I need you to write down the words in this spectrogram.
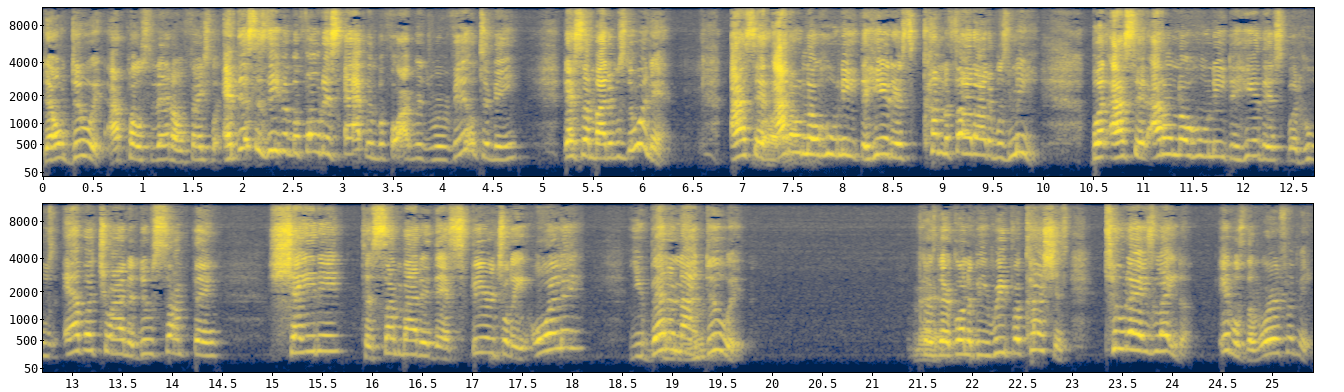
don't do it. I posted that on Facebook, and this is even before this happened. Before it was revealed to me that somebody was doing that. I said, I don't know who need to hear this. Come to find out, it was me. But I said, I don't know who need to hear this, but who's ever trying to do something shady to somebody that's spiritually oily, you better not do it because there are going to be repercussions. Two days later, it was the word for me.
